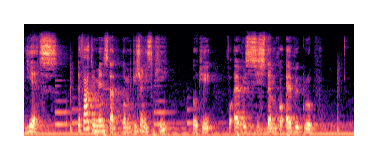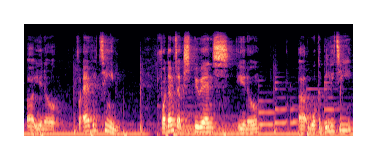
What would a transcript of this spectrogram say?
Yes, the fact remains that communication is key, okay, for every system, for every group, uh, you know, for every team, for them to experience, you know, uh, workability,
